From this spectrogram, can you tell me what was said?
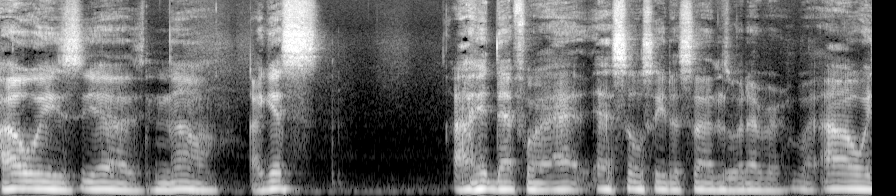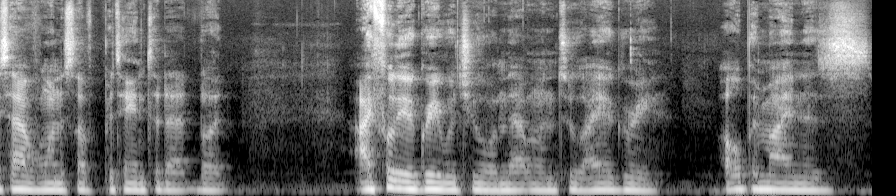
I always, yeah, no. I guess I hit that for a- Associated Sons, whatever. But I always have one stuff pertaining to that. But I fully agree with you on that one too. I agree. Open mind is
